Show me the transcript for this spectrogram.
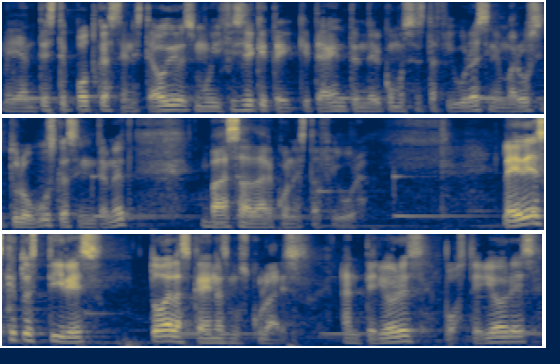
mediante este podcast, en este audio, es muy difícil que te, que te haga entender cómo es esta figura. Sin embargo, si tú lo buscas en internet, vas a dar con esta figura. La idea es que tú estires todas las cadenas musculares, anteriores, posteriores,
